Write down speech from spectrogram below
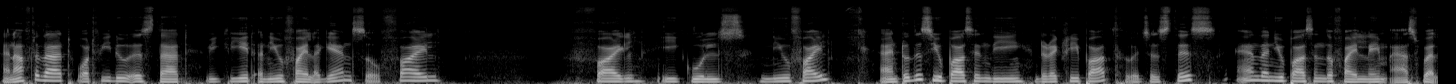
And after that what we do is that we create a new file again. So file file equals new file. And to this you pass in the directory path which is this. And then you pass in the file name as well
